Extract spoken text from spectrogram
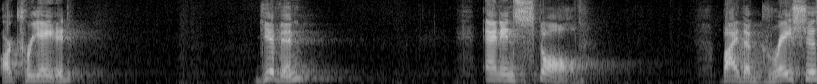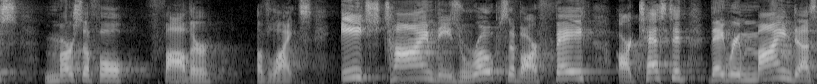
are created given, and installed by the gracious, merciful Father of lights. Each time these ropes of our faith are tested, they remind us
